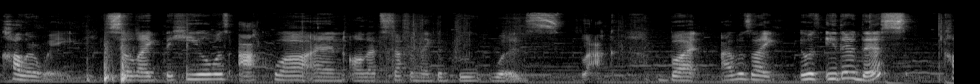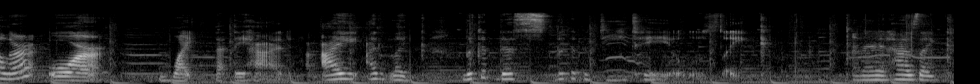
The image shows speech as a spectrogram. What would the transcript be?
colorway. So like the heel was aqua and all that stuff and like the boot was black. But I was like it was either this color or white that they had. I I like look at this look at the details like and then it has like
